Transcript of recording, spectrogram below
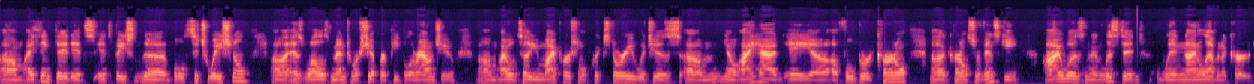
Um, I think that it's it's based uh, both situational uh, as well as mentorship or people around you. Um, I will tell you my personal quick story, which is um, you know I had a, uh, a bird colonel, uh, Colonel Cervinsky. I was an enlisted when 9/11 occurred.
